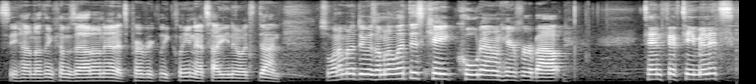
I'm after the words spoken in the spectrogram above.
See how nothing comes out on that? It's perfectly clean. That's how you know it's done. So what I'm going to do is I'm going to let this cake cool down here for about 10-15 minutes.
